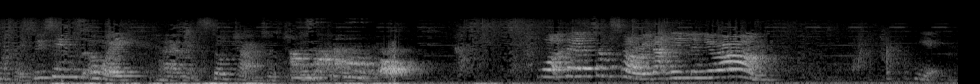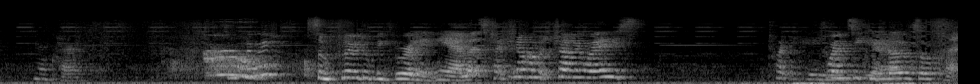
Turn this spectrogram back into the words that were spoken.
Okay, so he seems awake, um, still chatting to us, which isn't. What hurt? I'm sorry, that needle in your arm. Yeah, okay. Some fluid? Some fluid would be brilliant, yeah. Let's check. Do you know how much Charlie weighs? 20 kilos. 20 Yeah. kilos, okay.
